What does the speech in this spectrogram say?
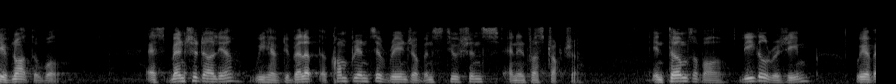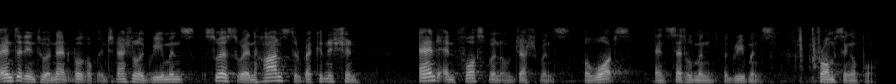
if not the world. As mentioned earlier, we have developed a comprehensive range of institutions and infrastructure. In terms of our legal regime, we have entered into a network of international agreements so as to enhance the recognition and enforcement of judgments, awards, and settlement agreements from Singapore.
